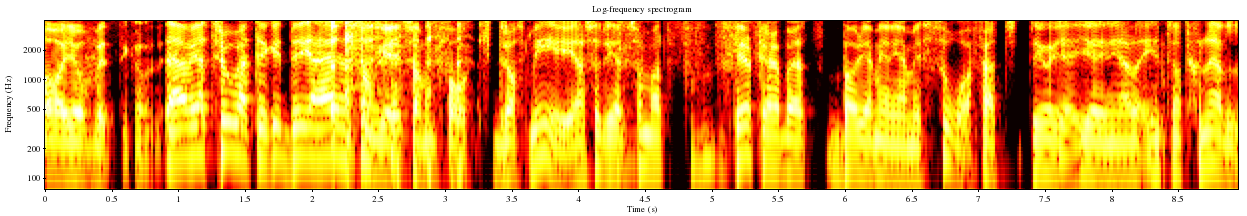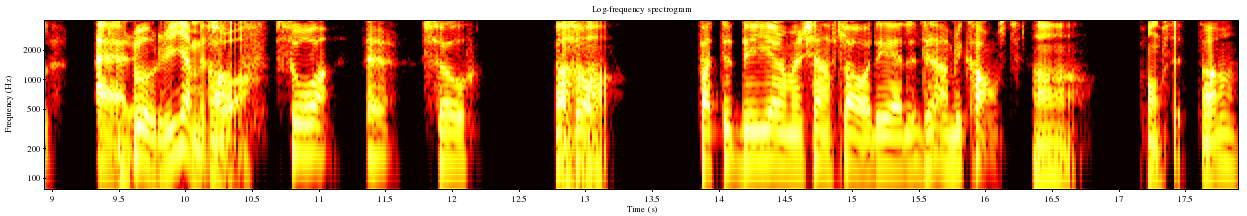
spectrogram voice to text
Åh, vad jobbigt det kommer bli. Jag tror att det, det är en sån grej som folk dras med i. Alltså det är som att fler och fler har börjat börja meningar med så. För att det ger en internationell är. Börja med så. Ja. Så, eh, so. Alltså, Aha. för att det, det ger dem en känsla av det är, det är amerikanskt. Ah, konstigt. Ja.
